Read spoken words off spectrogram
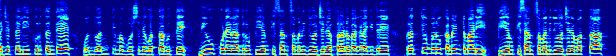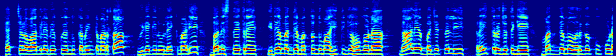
ಬಜೆಟ್ನಲ್ಲಿ ಈ ಕುರಿತಂತೆ ಒಂದು ಅಂತಿಮ ಘೋಷಣೆ ಗೊತ್ತಾಗುತ್ತೆ. ನೀವು ಕೂಡ ಏನಾದರೂ ಪಿಎಂ ಕಿಸಾನ್ ಸಮ್ಮಾನಿಧಿ ಯೋಜನೆಯ ಫಲಾನುಭವಿಗಳಾಗಿದ್ದರೆ ಪ್ರತಿಯೊಬ್ಬರು ಕಮೆಂಟ್ ಮಾಡಿ. ಪಿಎಂ ಕಿಸಾನ್ ಸಮ್ಮಾನಿಧಿ ಯೋಜನೆ ಮೊತ್ತ ಹೆಚ್ಚಳವಾಗಲೇಬೇಕು ಎಂದು ಕಮೆಂಟ್ ಮಾಡ್ತಾ ವಿಡಿಯೋಗೆ ನೀವು ಲೈಕ್ ಮಾಡಿ. ಬನ್ನಿ ಸ್ನೇಹಿತರೆ, ಇದೇ ಮಧ್ಯೆ ಮತ್ತೊಂದು ಮಾಹಿತಿಗೆ ಹೋಗೋಣ. ನಾಳೆಯ ಬಜೆಟ್ನಲ್ಲಿ ರೈತರ ಜೊತೆಗೆ ಮಧ್ಯಮ ವರ್ಗಕ್ಕೂ ಕೂಡ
